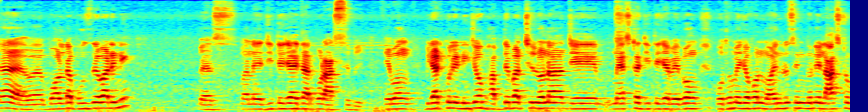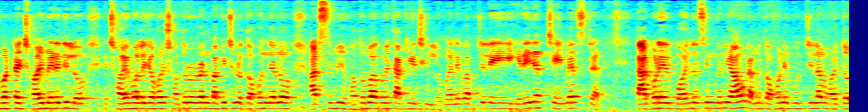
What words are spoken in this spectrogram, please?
হ্যাঁ বলটা বুঝতে পারিনি। ব্যাস মানে জিতে যায় তারপর আরসিবি। এবং বিরাট কোহলি নিজেও ভাবতে পারছিল না যে ম্যাচটা জিতে যাবে এবং প্রথমে যখন মহেন্দ্র সিং ধোনি লাস্ট ওভারটায় ছয় মেরে দিল, ছয় বলে যখন সতেরো রান বাকি ছিল তখন যেন আরসিবি হতবাক হয়ে তাকিয়েছিল। মানে ভাবছিল, এই হেরে যাচ্ছে এই ম্যাচটা। তারপরে মহেন্দ্র সিং ধোনি আউট আমি তখনই বুঝছিলাম হয়তো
